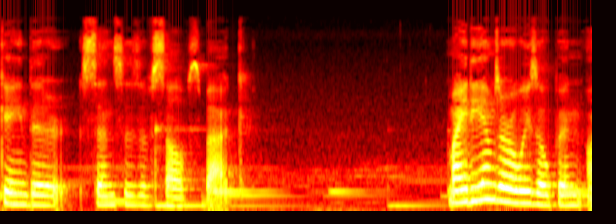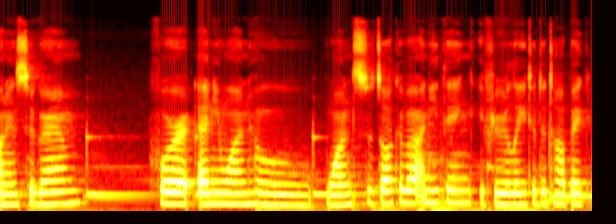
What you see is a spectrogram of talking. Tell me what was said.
gain their senses of selves back. My DMs are always open on Instagram for anyone who wants to talk about anything if you relate to the topic.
